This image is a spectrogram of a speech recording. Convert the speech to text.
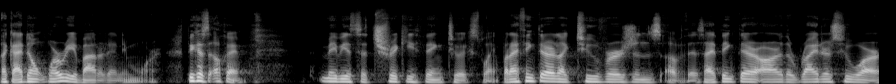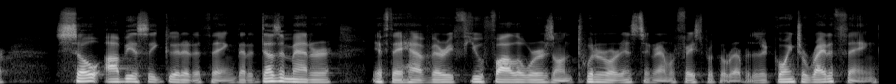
like I don't worry about it anymore because okay, maybe it's a tricky thing to explain, but I think there are like two versions of this. I think there are the writers who are so obviously good at a thing that it doesn't matter if they have very few followers on Twitter or Instagram or Facebook or whatever. They're going to write a thing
